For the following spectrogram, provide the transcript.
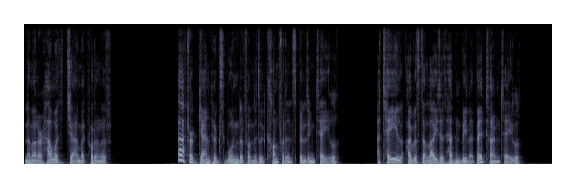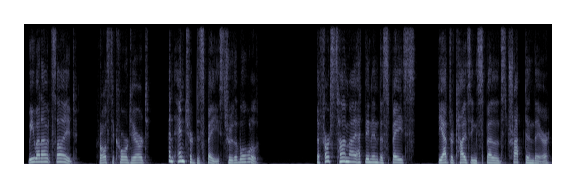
no matter how much jam I put on it. After Ganhook's wonderful little confidence building tale, a tale I was delighted hadn't been a bedtime tale, we went outside, crossed the courtyard, and entered the space through the wall. The first time I had been in the space, the advertising spells trapped in there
